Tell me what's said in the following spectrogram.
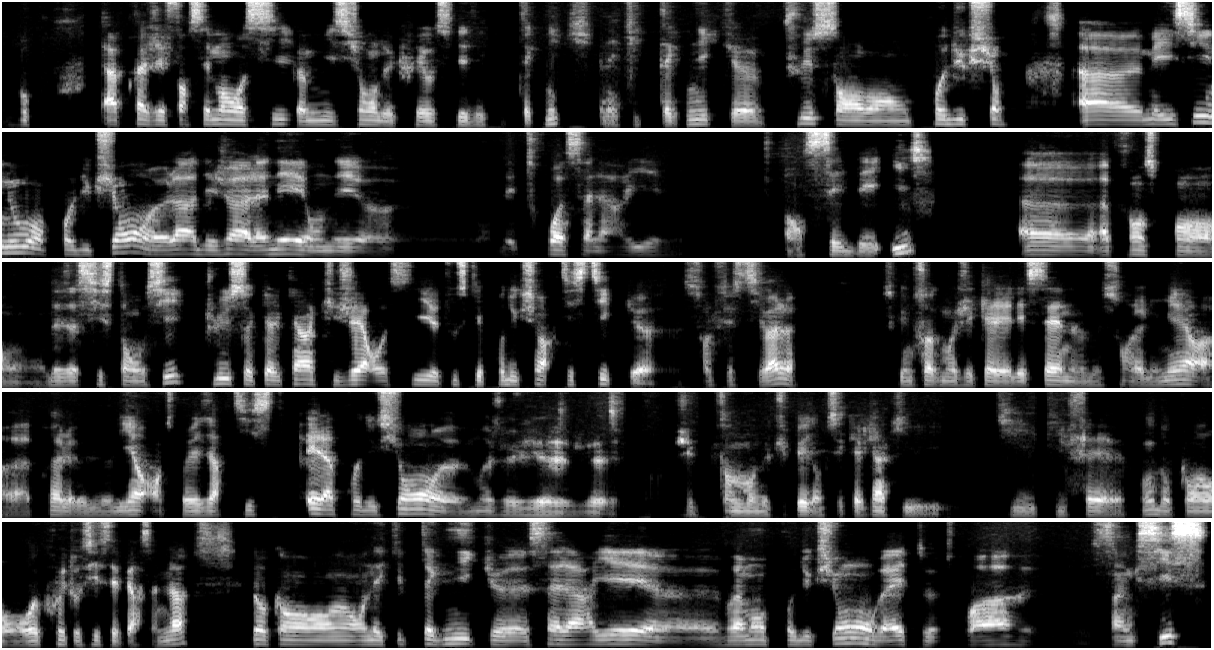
beaucoup. Après, j'ai forcément aussi comme mission de créer aussi des équipes techniques, une équipe technique plus en, production. Euh, mais ici, nous, en production, euh, là déjà à l'année, on est on est trois salariés en CDI. Après, on se prend des assistants aussi, plus quelqu'un qui gère aussi tout ce qui est production artistique sur le festival. Parce qu'une fois que moi j'ai calé les scènes, le son, la lumière, après le, lien entre les artistes et la production, moi je, je, je j'ai le temps de m'en occuper, donc c'est quelqu'un qui qui, qui fait. Donc on recrute aussi ces personnes-là. Donc en, en, équipe technique euh, salariée, euh, vraiment production, on va être 3, 5, 6.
